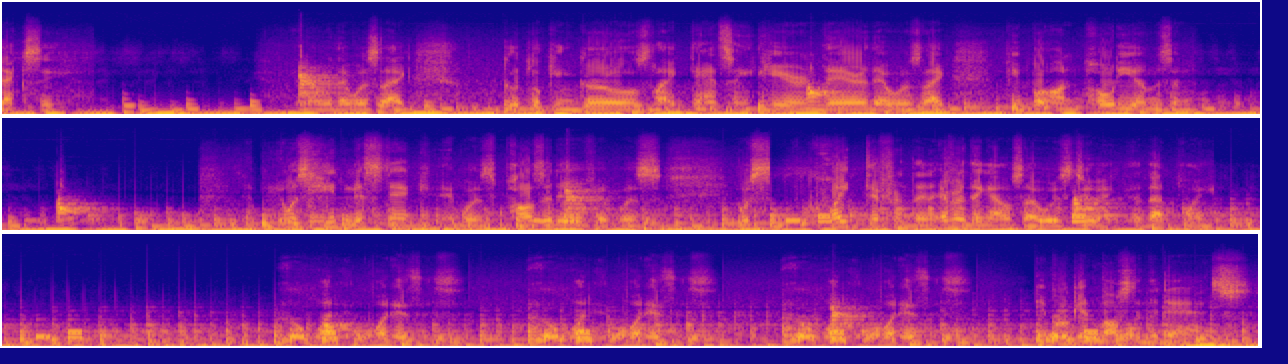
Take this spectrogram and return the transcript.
sexy. You know, there was like good looking girls like dancing here and there. There was like people on podiums and it was hedonistic, it was positive, it was it was quite different than everything else I was doing at that point. What what is this? What what is this? What what is this? People get lost in the dance.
